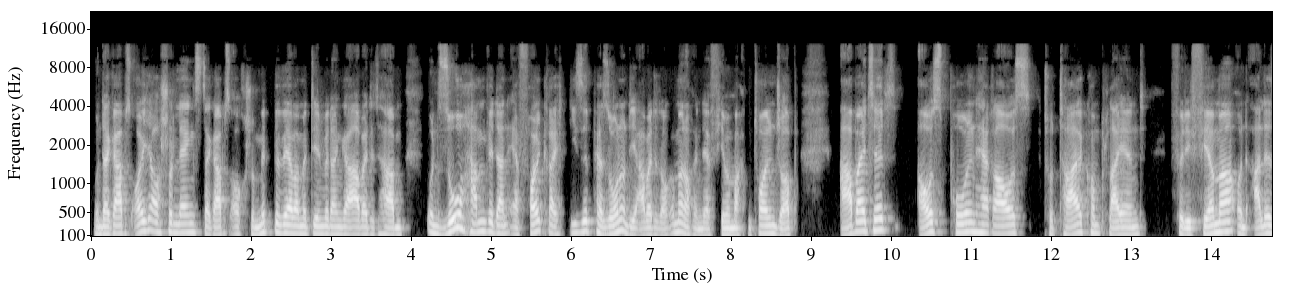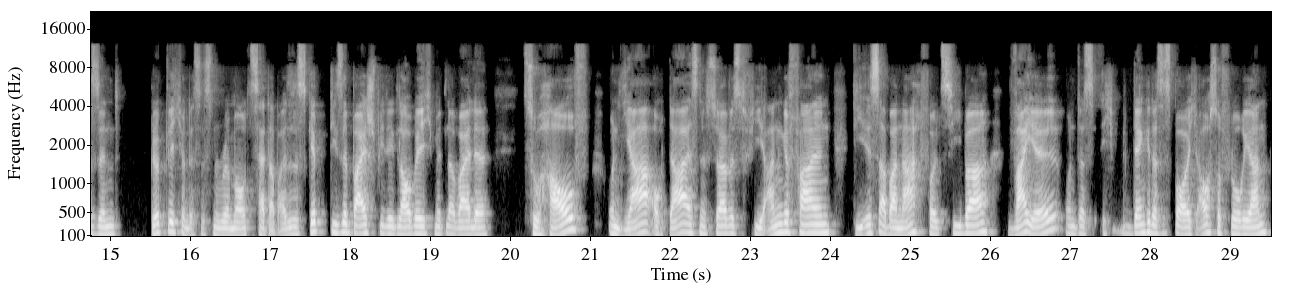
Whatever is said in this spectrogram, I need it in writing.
Und da gab es euch auch schon längst, da gab es auch schon Mitbewerber, mit denen wir dann gearbeitet haben. Und so haben wir dann erfolgreich diese Person, und die arbeitet auch immer noch in der Firma, macht einen tollen Job, arbeitet aus Polen heraus, total compliant für die Firma und alle sind glücklich und es ist ein Remote Setup. Also es gibt diese Beispiele, glaube ich, mittlerweile zuhauf. Und ja, auch da ist eine Service-Fee angefallen, die ist aber nachvollziehbar, weil, und das, ich denke, das ist bei euch auch so, Florian,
